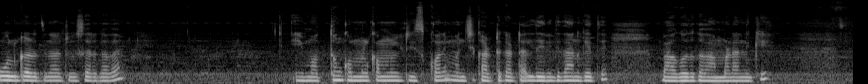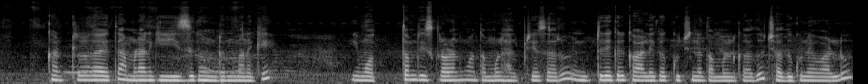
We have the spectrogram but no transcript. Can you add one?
పూలు కడుతున్నారు చూసారు కదా? ఈ మొత్తం కొమ్మలు కొమ్మలు తీసుకొని మంచి కట్ట కట్టాలి. దీనికి దానికైతే బాగోదు కదా అమ్మడానికి. కట్టలుగా అయితే అమ్మడానికి ఈజీగా ఉంటుంది మనకి. ఈ మొత్తం తీసుకురావడానికి మా తమ్ముళ్ళు హెల్ప్ చేశారు. ఇంటి దగ్గర ఖాళీగా కూర్చున్న తమ్ముళ్ళు కాదు చదువుకునే వాళ్ళు.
